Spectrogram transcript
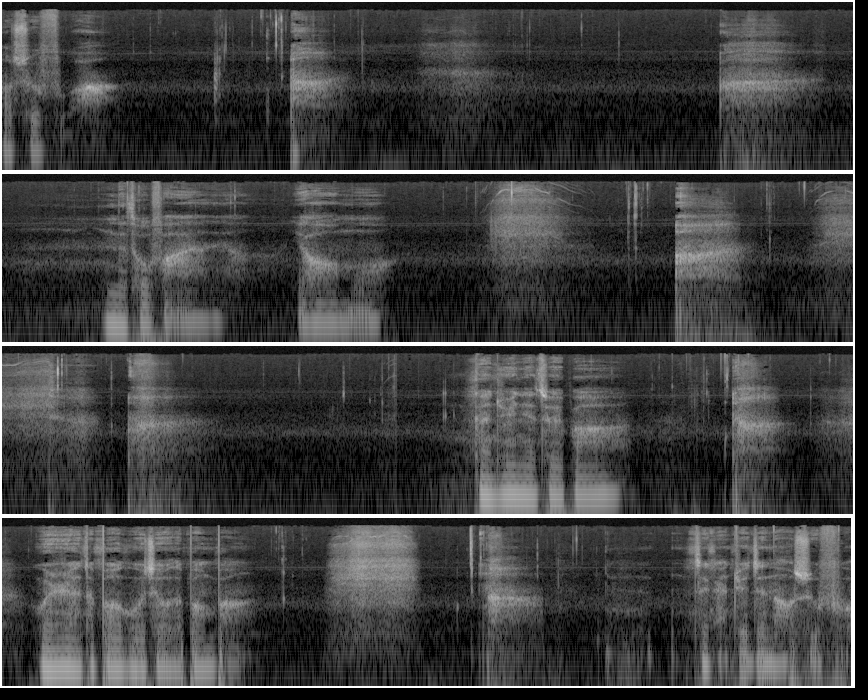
好舒服啊！啊啊！你的头发也好好摸啊！感觉你的嘴巴温热的包裹着我的棒棒，这感觉真的好舒服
